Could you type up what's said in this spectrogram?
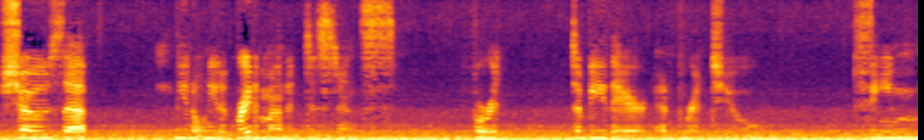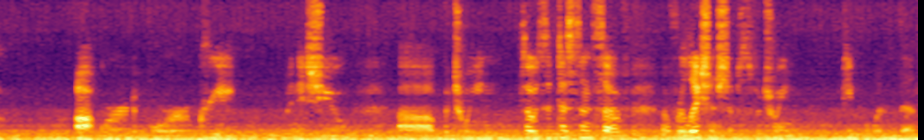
shows that you don't need a great amount of distance for it to be there and for it to seem awkward or create an issue uh, between. So it's a distance of, of relationships between people, and then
